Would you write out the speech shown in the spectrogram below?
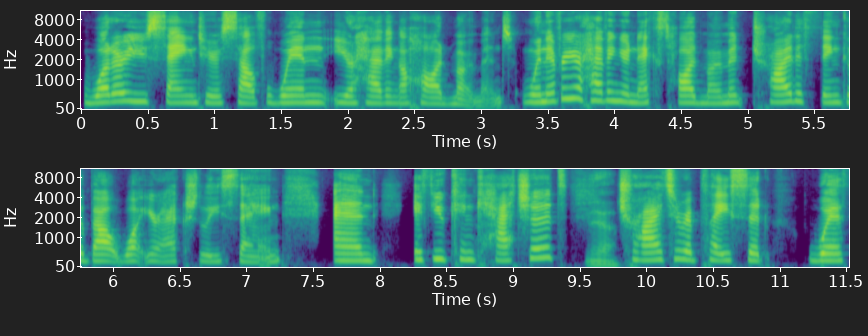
what are you saying to yourself when you're having a hard moment? Whenever you're having your next hard moment, try to think about what you're actually saying. And if you can catch it, yeah try to replace it with,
